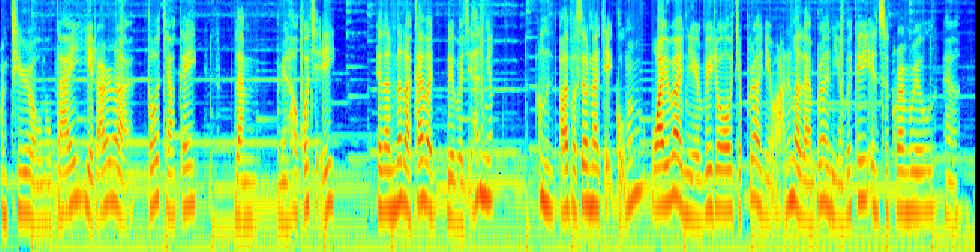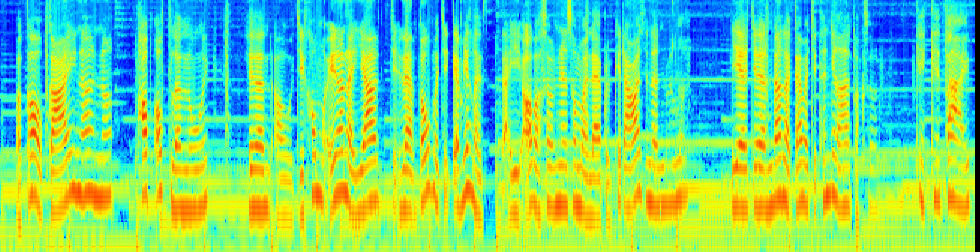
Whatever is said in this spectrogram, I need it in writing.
material một cái gì đó rất là tốt cho cái làm nghệ thuật của chị. Cho nên đó là cái mà điều mà chị thích nhất ở Barcelona chị cũng quay rất là nhiều video chụp rất là nhiều ảnh và làm rất là nhiều mấy cái Instagram reel và có một cái nó nó pop up lên luôn ấy. Cho nên ừ, chị không nghĩ đó là do chị làm tốt và chị cảm giác là tại vì ở Barcelona xong rồi làm được cái đó cho nên yeah, cho nên đó là cái mà chị thích nhất ở Barcelona cái cái vibe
